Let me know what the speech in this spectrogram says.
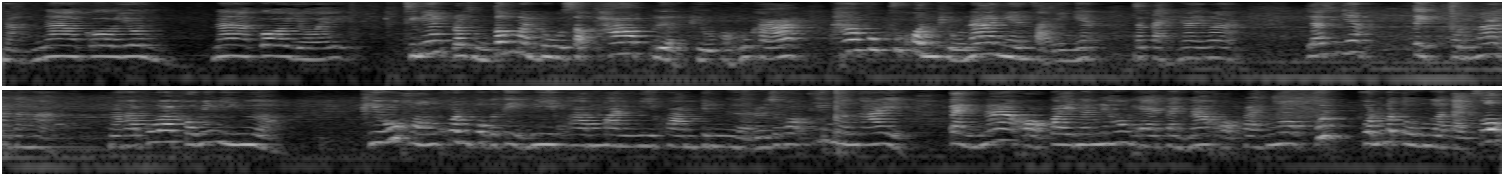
หนังหน้าก็ย่น หน้าก็ย้อย ทีนี้เราถึงต้องมาดูสภาพเปลือกผิวของลูกค้า ถ้าพวกทุกคนผิวหน้าเนียนใสอย่างเงี้ยจะแต่งง่ายมาก แล้วทีนี้ติดทนมากอีกต่างหากนะคะ เพราะว่าเขาไม่มีเหงื่อผิวของคนปกติมีความมันมีความเป็นเหงื่อโดยเฉพาะที่เมืองไทย แต่งหน้าออกไปนั้นในห้องแอร์แต่งหน้าออกไปข้างนอกฟุดพ้นประตูเหงื่อแตกโซะ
